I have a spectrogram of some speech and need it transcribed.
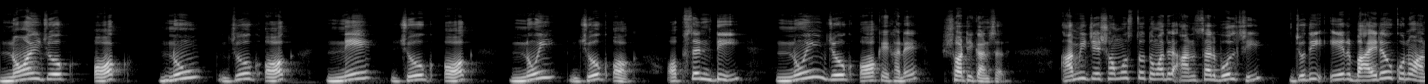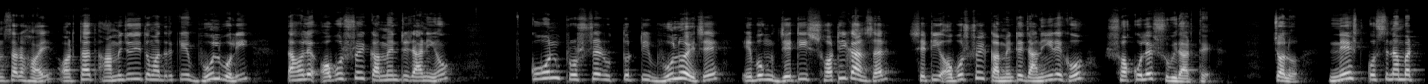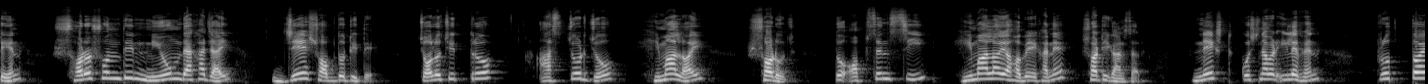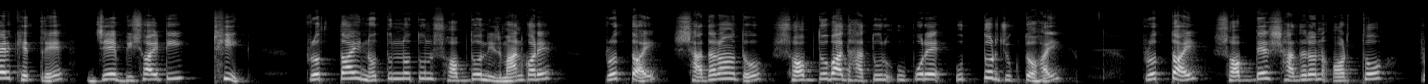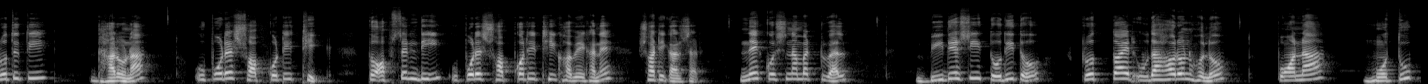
নয় যোগ অক, নৌ যোগ অক, নে যোগ অক নই যোগ অক। অপশন ডি নই যোগ অক এখানে সঠিক আনসার আমি যে সমস্ত তোমাদের আনসার বলছি, যদি এর বাইরেও কোনো আনসার হয়, অর্থাৎ আমি যদি তোমাদেরকে ভুল বলি, তাহলে অবশ্যই কমেন্টে জানিও কোন প্রশ্নের উত্তরটি ভুল হয়েছে এবং যেটি সঠিক আনসার সেটি অবশ্যই কমেন্টে জানিয়ে রেখো সকলের সুবিধার্থে। চলো নেক্সট কোশ্চেন নাম্বার টেন স্বরসন্ধির নিয়ম দেখা যায় যে শব্দটিতে, চলচ্চিত্র, আশ্চর্য, হিমালয়, সরোজ। তো অপশন সি হিমালয় হবে এখানে সঠিক answer next question number eleven প্রত্যয়ের ক্ষেত্রে যে বিষয়টি ঠিক, প্রত্যয় নতুন নতুন শব্দ নির্মাণ করে প্রত্যয় সাধারণত শব্দ বা ধাতুর উপরে উত্তরযুক্ত হয়। প্রত্যয় শব্দের সাধারণ অর্থ প্রতিটি ধারণা, উপরের সবকটি ঠিক। তো অপশন ডি উপরের সবকটি ঠিক হবে এখানে সঠিক answer next question number twelve বিদেশি তদিত প্রত্যয়ের উদাহরণ হলো পনা, মতুপ,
